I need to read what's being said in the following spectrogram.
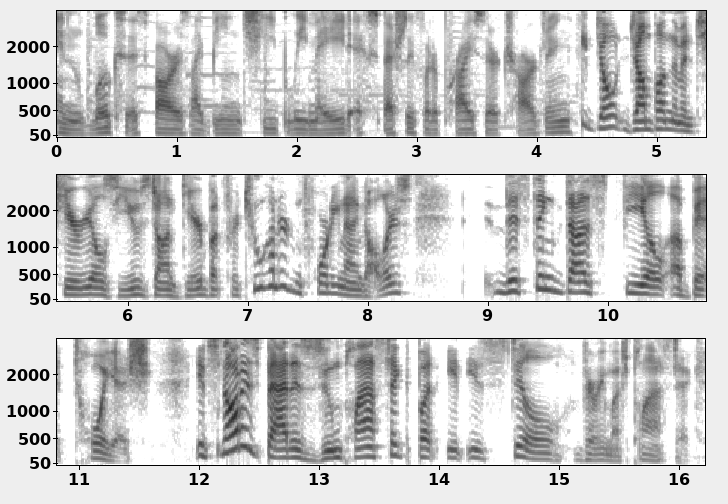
and looks as far as like being cheaply made, especially for the price they're charging. Don't dump on the materials used on gear, but for $249, this thing does feel a bit toyish. It's not as bad as Zoom plastic, but it is still very much plastic.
